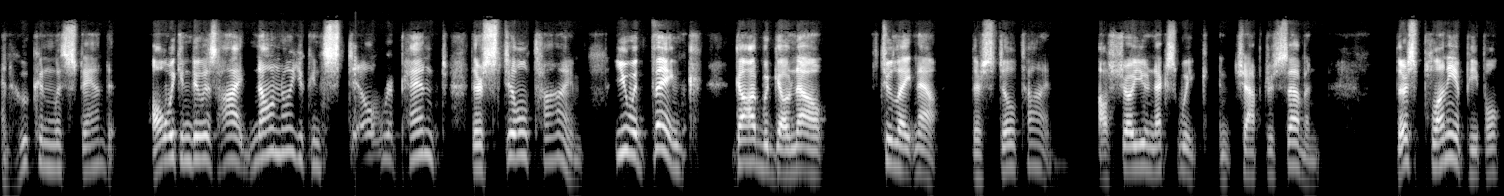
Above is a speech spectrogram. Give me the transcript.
And who can withstand it? All we can do is hide. No, no, you can still repent. There's still time. You would think God would go, no, it's too late now. There's still time. I'll show you next week in chapter 7 there's plenty of people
